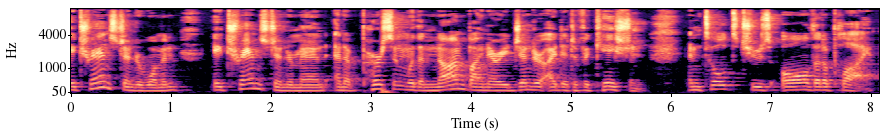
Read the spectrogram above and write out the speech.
a transgender woman, a transgender man, and a person with a non binary gender identification, and told to choose all that apply.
